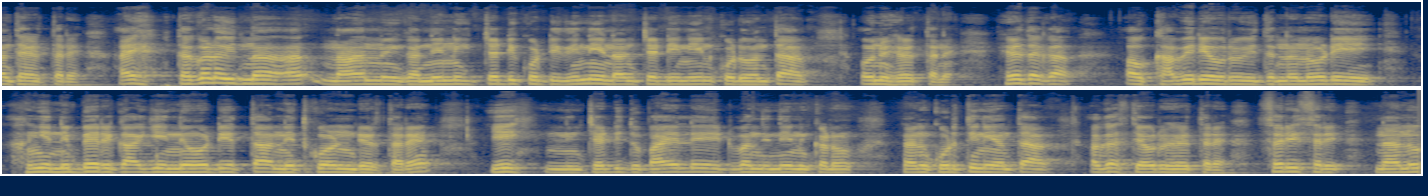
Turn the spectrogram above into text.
ಅಂತ ಹೇಳ್ತಾರೆ. ಐ ತಗೊಳ್ಳೋ ಇದನ್ನ ನಾನು ಈಗ ನಿನಗೆ ಚಡ್ಡಿ ಕೊಟ್ಟಿದ್ದೀನಿ, ನಾನು ಚಡ್ಡಿ ನೀನು ಕೊಡು ಅಂತ ಅವನು ಹೇಳ್ತಾನೆ. ಹೇಳಿದಾಗ, ಅವು ಕಾವೇರಿ ಅವರು ಇದನ್ನು ನೋಡಿ ಹಾಗೆ ನಿಬ್ಬೇರಿಗಾಗಿ ನೋಡಿತ್ತಾ ನಿಂತ್ಕೊಂಡಿರ್ತಾರೆ. ಏ ನಿನ್ನ ಚಡ್ಡಿ ದುಬಾಯಲ್ಲೇ ಇಟ್ಟು ಬಂದಿದ್ದೀನಿ ಕಣೋ, ನಾನು ಕೊಡ್ತೀನಿ ಅಂತ ಅಗಸ್ತ್ಯ ಅವರು ಹೇಳ್ತಾರೆ. ಸರಿ ಸರಿ, ನಾನು,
